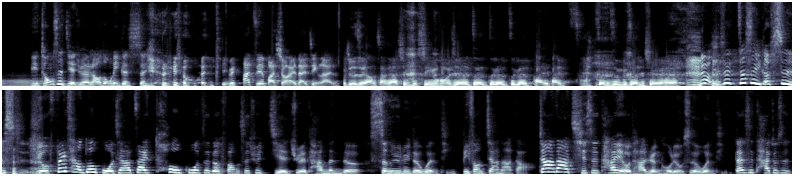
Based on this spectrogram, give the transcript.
哦你同时解决了劳动力跟生育率的问题，因为他直接把小孩带进来了。我觉得这样讲下去不行，我觉得这这个这个太太政治不正确。没有，可是这是一个事实，有非常多国家在透过这个方式去解决他们的生育率的问题。比方加拿大，加拿大其实它也有它人口流失的问题，但是它就是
